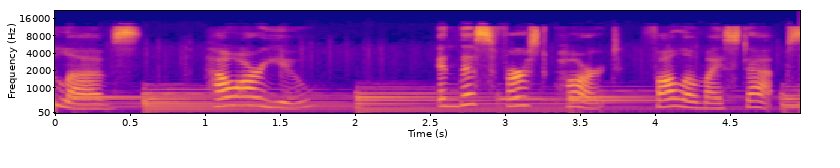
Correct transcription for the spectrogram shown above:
loves. How are you? In this first part, follow my steps.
